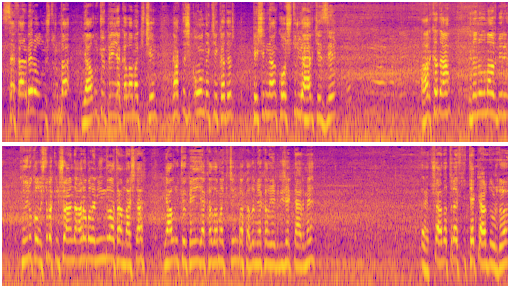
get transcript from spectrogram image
seferber olmuş durumda yavru köpeği yakalamak için. Yaklaşık 10 dakikadır peşinden koşturuyor herkesi. Arkada inanılmaz bir kuyruk oluştu. Bakın şu anda arabadan indi vatandaşlar. Yavru köpeği yakalamak için bakalım yakalayabilecekler mi? Evet şu anda trafik tekrar durdu.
